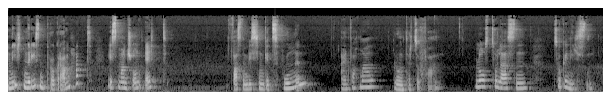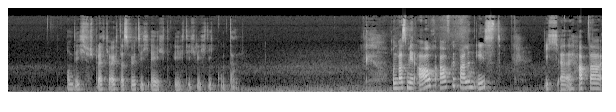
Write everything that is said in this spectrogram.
nicht ein Riesenprogramm hat, ist man schon echt fast ein bisschen gezwungen, einfach mal runterzufahren, loszulassen, zu genießen. Und ich spreche euch, das fühlt sich echt richtig, richtig gut an. Und was mir auch aufgefallen ist, ich äh, habe da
